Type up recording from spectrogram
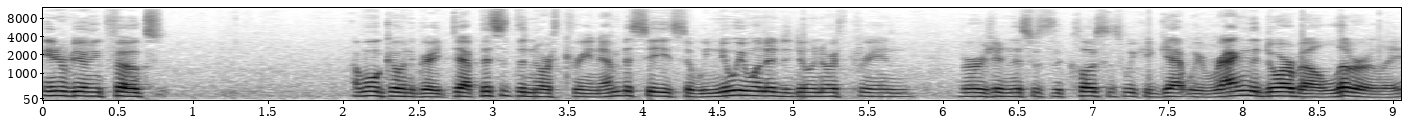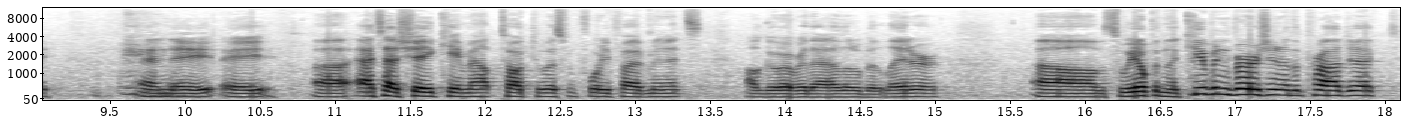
interviewing folks. I won't go into great depth. This is the North Korean embassy, so we knew we wanted to do a North Korean version. This was the closest we could get. We rang the doorbell, literally, and a, a uh, attache came out, talked to us for 45 minutes. I'll go over that a little bit later. Um, so we opened the Cuban version of the project.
